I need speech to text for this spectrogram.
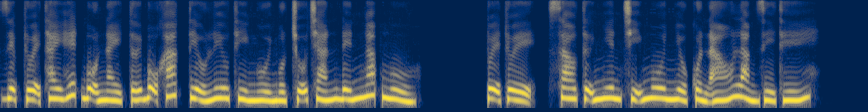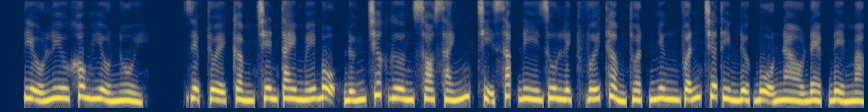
Diệp Tuệ thay hết bộ này tới bộ khác Tiểu Lưu thì ngồi một chỗ chán đến ngáp ngủ. Tuệ Tuệ, sao tự nhiên chị mua nhiều quần áo làm gì thế? Tiểu Lưu không hiểu nổi. Diệp Tuệ cầm trên tay mấy bộ đứng trước gương so sánh, chị sắp đi du lịch với thẩm thuật nhưng vẫn chưa tìm được bộ nào đẹp để mặc.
